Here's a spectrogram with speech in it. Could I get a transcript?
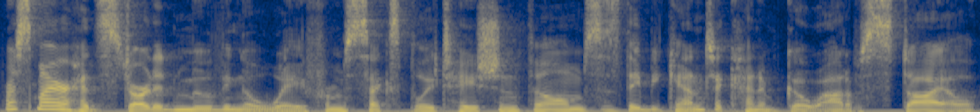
Russ Meyer had started moving away from sexploitation films as they began to kind of go out of style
